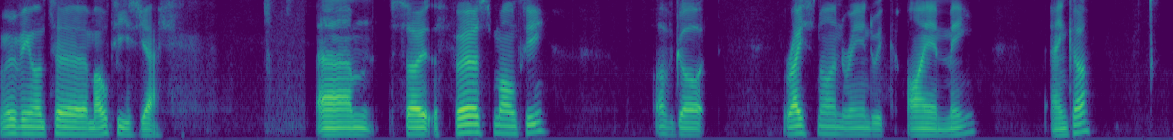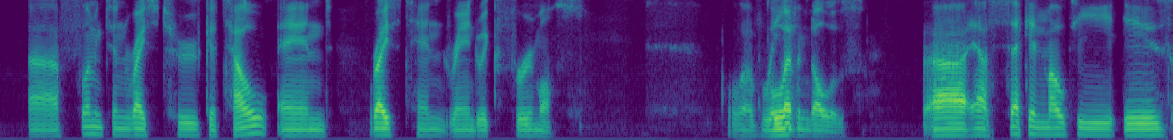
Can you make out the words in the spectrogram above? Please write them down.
moving on to multis, Jack. Um, so the first multi, I've got race nine Randwick I Am Me, Anchor. Uh, Flemington race two Cattell and race 10 Randwick Frumos. Lovely. $11. Uh, our second multi is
